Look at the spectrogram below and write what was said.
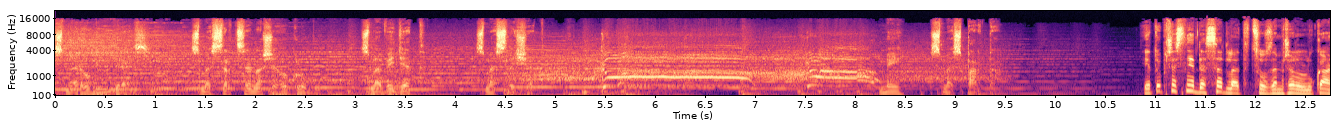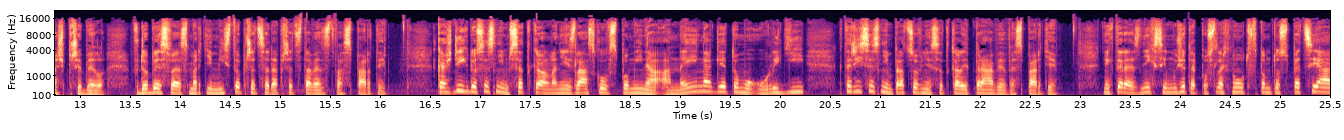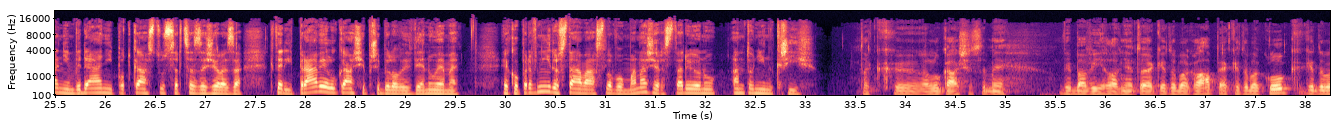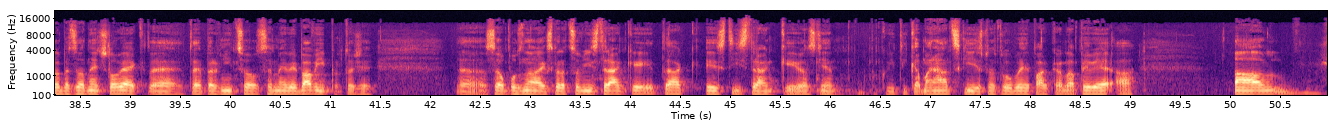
Jsme rudý dres. Jsme srdce našeho klubu. Jsme vidět, jsme slyšet. My jsme Sparta. Je to přesně deset let, co zemřel Lukáš Přibyl, v době své smrti místo předseda představenstva Sparty. Každý, kdo se s ním setkal, na něj s láskou vzpomíná a nejinak je tomu u lidí, kteří se s ním pracovně setkali právě ve Spartě. Některé z nich si můžete poslechnout v tomto speciálním vydání podcastu Srdce ze železa, který právě Lukáši Přibylovi věnujeme. Jako první dostává slovo manažer stadionu Antonín Kříž. Tak eh, Lukáše se mi vybaví hlavně to, jak je to byl chlap, jak je to byl kluk, jak je to byl bezvadný člověk. To je, to je první, co se mi vybaví, protože eh, se ho poznal jak z pracovní stránky, tak i z té stránky vlastně takový tý kamarádský, že jsme spolu byli párkrát na pivě a, a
